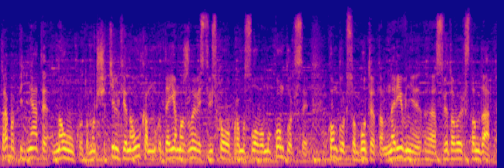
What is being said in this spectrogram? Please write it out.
Треба підняти науку, тому що тільки наука дає можливість військово-промисловому комплексу комплексу бути там на рівні е, світових стандартів.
